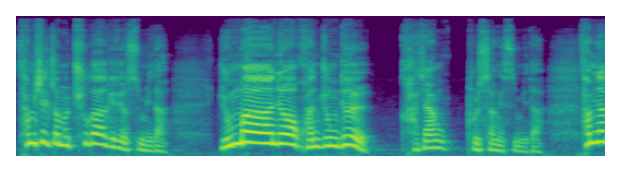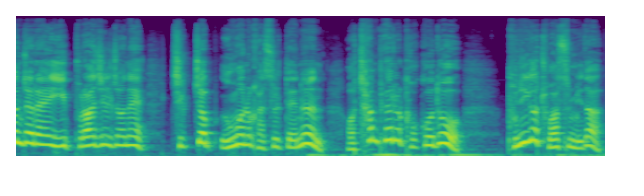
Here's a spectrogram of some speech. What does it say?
3실점을 추가하게 되었습니다. 6만여 관중들 가장 불쌍했습니다. 3년 전에 이 브라질전에 직접 응원을 갔을 때는 어, 참패를 겪어도 분위기가 좋았습니다.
